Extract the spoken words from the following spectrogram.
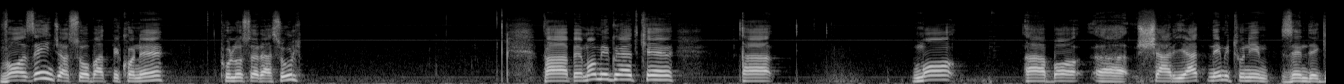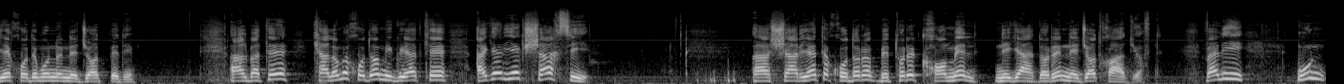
واضح اینجا صحبت می‌کنه پولس رسول و به ما می‌گوید که ما با شریعت نمی‌تونیم زندگی خودمون رو نجات بدیم. البته کلام خدا می‌گوید که اگر یک شخصی شریعت خدا را به طور کامل نگه داره نجات خواهد یافت. ولی اون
